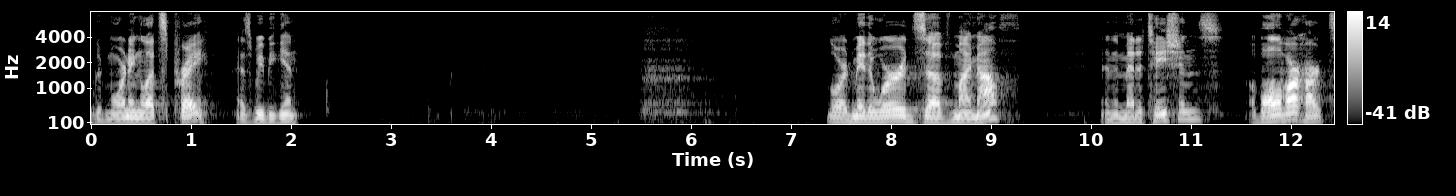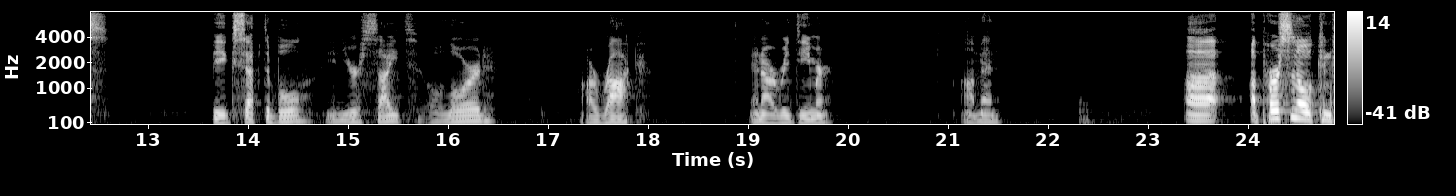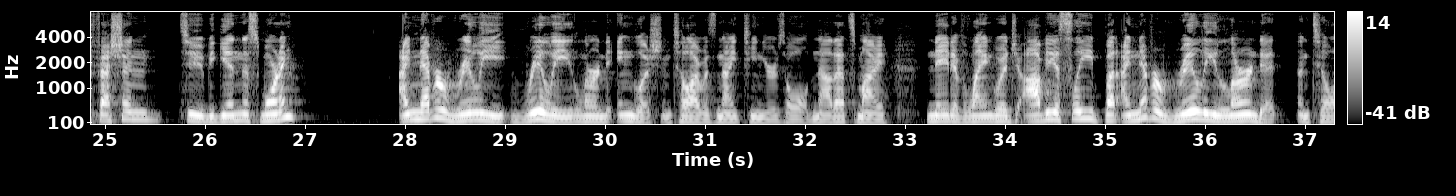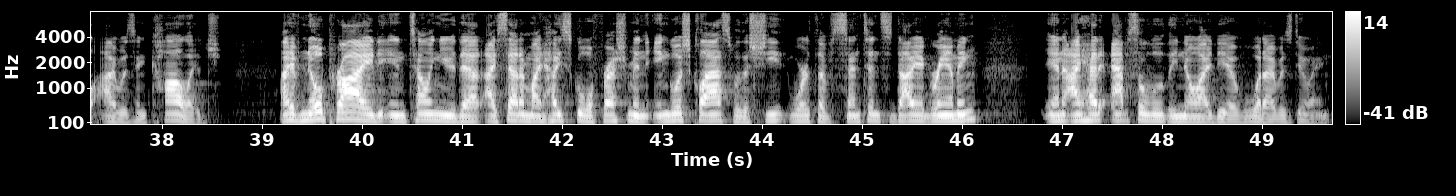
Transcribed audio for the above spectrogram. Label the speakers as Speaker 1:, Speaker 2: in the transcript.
Speaker 1: Well, good morning. Let's pray as we begin. Lord, may the words of my mouth and the meditations of all of our hearts be acceptable in your sight, O Lord, our rock and our Redeemer. Amen. Uh, a personal confession to begin this morning. I never really, really learned English until I was 19 years old. Now, that's my native language, obviously, but I never really learned it until I was in college. I have no pride in telling you that I sat in my high school freshman English class with a sheet worth of sentence diagramming, and I had absolutely no idea what I was doing.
